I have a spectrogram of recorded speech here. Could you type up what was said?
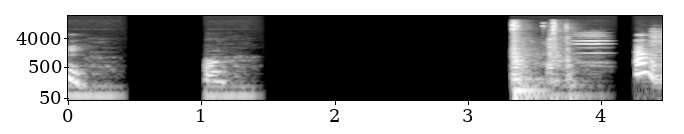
Hmm. Cool. Oh.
